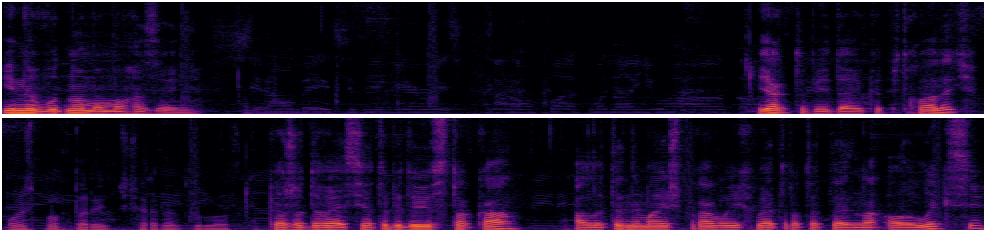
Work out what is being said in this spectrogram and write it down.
і не в одному магазині. Як тобі ідейка підходить? Можеш повторити ще раз, будь ласка. Кажу, дивись, я тобі даю 100к, але ти не маєш права їх витратити на OLX,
